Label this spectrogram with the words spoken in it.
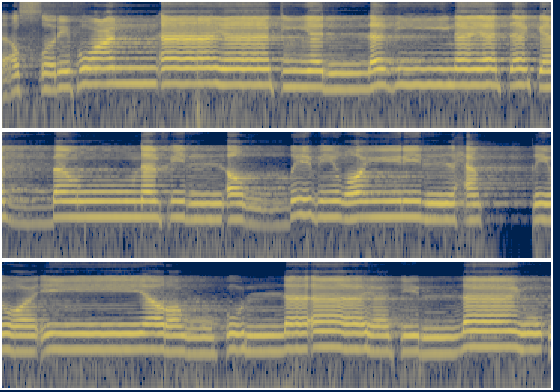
أصرف عن آياتي الذين يتكبرون في الأرض بغير الحق وإن يروا كل آية لا يؤمنون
